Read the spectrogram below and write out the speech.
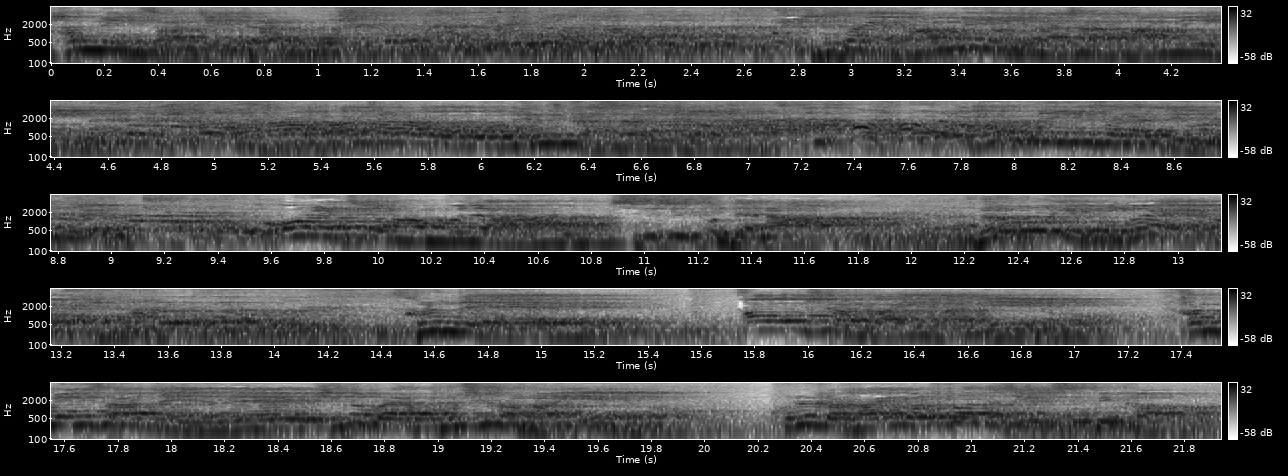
한 명 이상 앉아있더라고요. 세상에 반 명이 어디 나잖아, 반 명이. 사람 반사라고 이런 게 나타나죠. 한명 이상 앉아있는 거예요. 오늘 지금 한번 보자. 한 70분 되나? 너무 기쁜 거예요. 그런데 9시간 강의가 아니에요. 한 명 이상 앉아있는데 길어봐야 2시간 강의예요. 그러니까 강의가 얼마나 재밌습니까?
